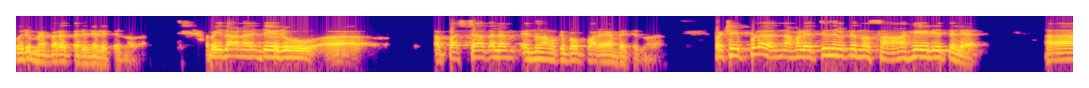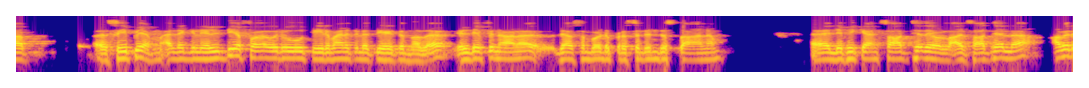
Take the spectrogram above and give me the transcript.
ഒരു മെമ്പറെ തിരഞ്ഞെടുക്കുന്നത്. അപ്പൊ ഇതാണ് അതിന്റെ ഒരു പശ്ചാത്തലം എന്ന് നമുക്കിപ്പോൾ പറയാൻ പറ്റുന്നത്. പക്ഷെ ഇപ്പോൾ നമ്മൾ എത്തി നിൽക്കുന്ന സാഹചര്യത്തിൽ സി പി എം അല്ലെങ്കിൽ എൽ ഡി എഫ് ഒരു തീരുമാനത്തിലെത്തിയേക്കുന്നത്. എൽ ഡി എഫിനാണ് ദേവസ്വം ബോർഡ് പ്രസിഡന്റ് സ്ഥാനം ലഭിക്കാൻ സാധ്യതയുള്ള സാധ്യതയല്ല. അവർ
